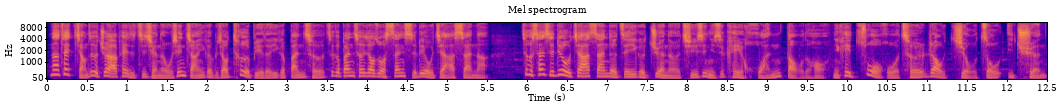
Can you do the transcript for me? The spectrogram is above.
那在讲这个 JR Pass 之前呢，我先讲一个比较特别的一个班车，这个班车叫做三十六加三呐。这个三十六加三的这一个券呢，其实你是可以环岛的哈，你可以坐火车绕九州一圈。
